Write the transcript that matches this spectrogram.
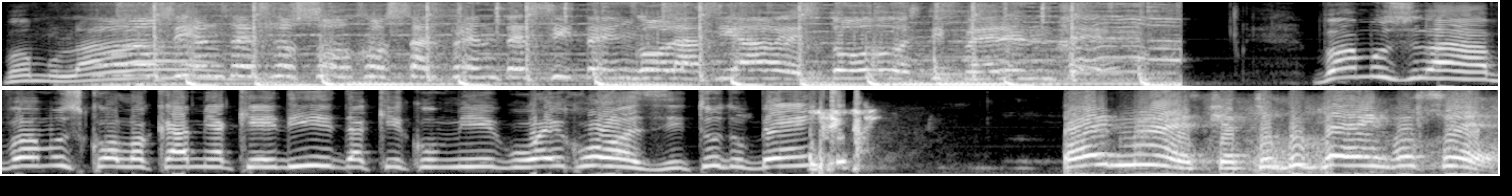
Vamos lá. Los dientes, los ojos al frente. Si tengo las llaves, todo es diferente. Vamos lá, vamos colocar minha querida aqui comigo. Oi, Rose, tudo bem? Oi, Márcia, tudo bem e você?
